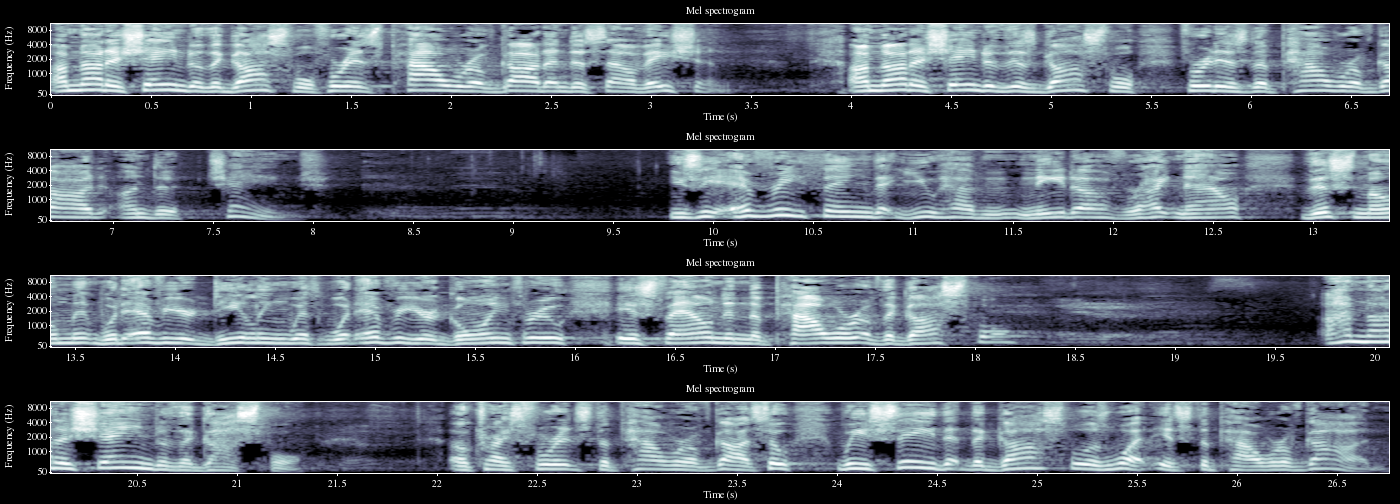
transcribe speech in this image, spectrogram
I'm not ashamed of the gospel for its power of God unto salvation. I'm not ashamed of this gospel, for it is the power of God unto change. You see, everything that you have need of right now, this moment, whatever you're dealing with, whatever you're going through, is found in the power of the gospel. I'm not ashamed of the gospel of Christ, for it's the power of God. So we see that the gospel is what? It's the power of God.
